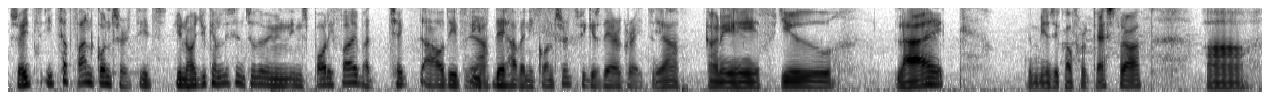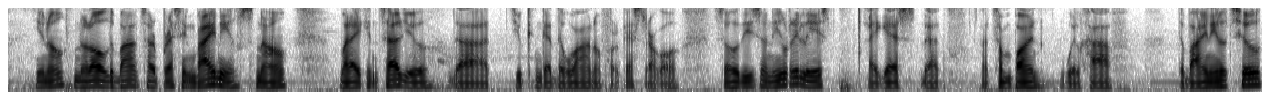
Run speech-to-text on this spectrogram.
So it's it's a fun concert. It's you know you can listen to them in, in Spotify, but check out if, Yeah. if they have any concerts because they are great. Yeah, and if you like the music of orchestra, uh, you know, not all the bands are pressing vinyls now, but I can tell you that you can get the one of Orchestra Gold. So this is a new release. I guess that at some point we'll have the vinyl too.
